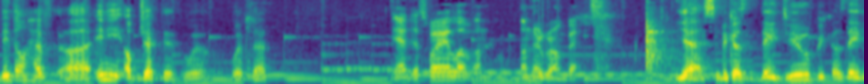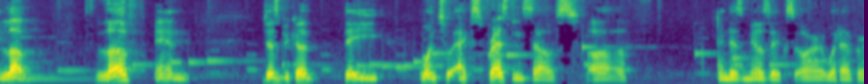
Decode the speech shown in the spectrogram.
they don't have uh, any objective with, with that. Yeah that's why i love underground bands. Yes because they do because they love. Love and just because they want to express themselves uh, in these musics or whatever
